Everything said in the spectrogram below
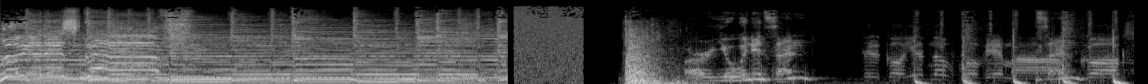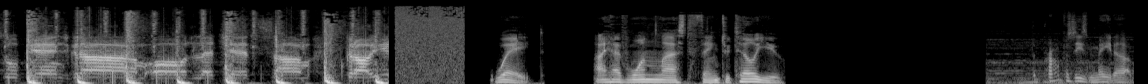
Look at this you winning, son? Tylko jedno w głowie mam Sen? Koksu 5 gram Odlecieć sam w krainie Wait. I have one last thing to tell you. The prophecy's made up.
